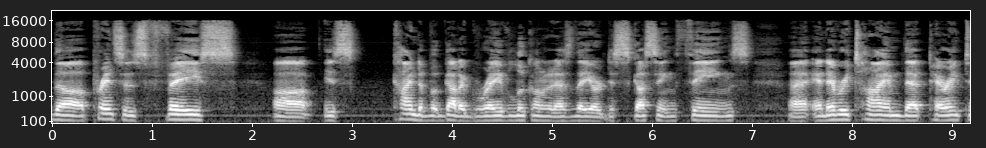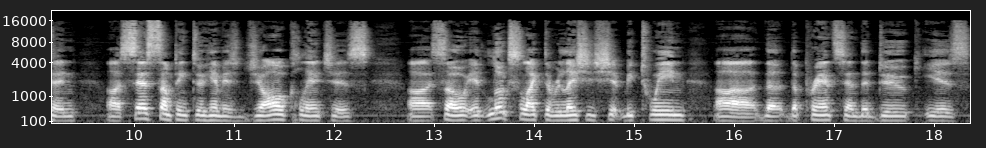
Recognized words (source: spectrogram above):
the prince's face is kind of got a grave look on it as they are discussing things. Uh, and every time that Perrington uh, says something to him, his jaw clenches. Uh, so it looks like the relationship between uh, the the prince and the duke is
